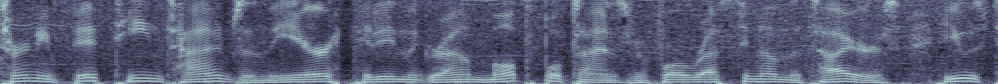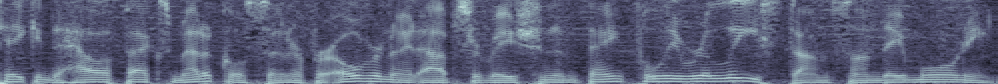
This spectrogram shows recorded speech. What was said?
turning 15 times in the air, hitting the ground multiple times before resting on the tires. He was taken to Halifax Medical Center for overnight observation and thankfully released on Sunday morning.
